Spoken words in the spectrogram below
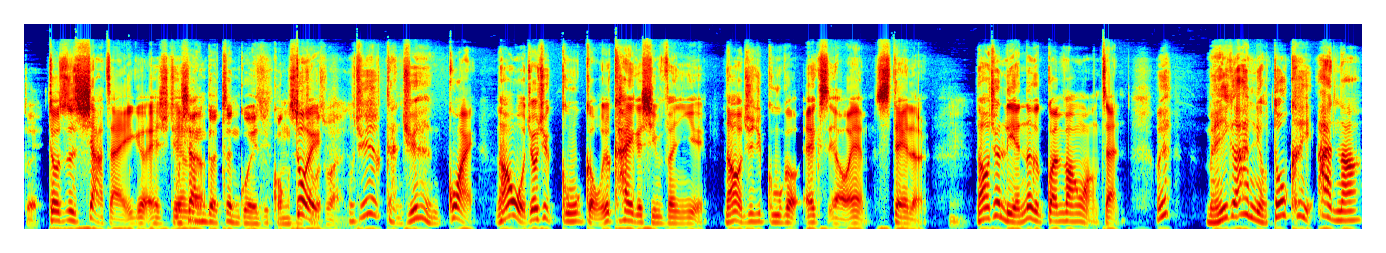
对，都是下载一个 HTML 一。个正规公司做出来，的。我。觉得感觉很怪，然后我就去 Google，我就开一个新分页，然后我就去 Google XLM Stellar，然后就连那个官方网站，诶，每一个按钮都可以按呐、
